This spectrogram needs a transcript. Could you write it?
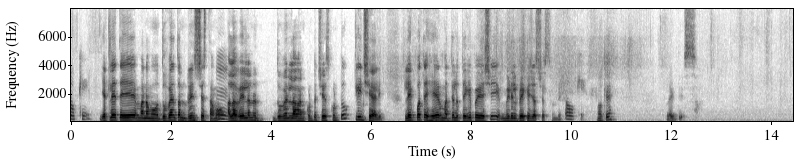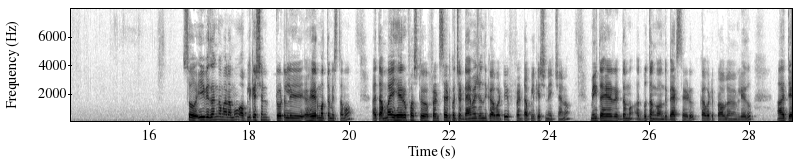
ఓకే. ఎట్లయితే మనము దువ్వెనతో రిన్స్ చేస్తామో. అలా వేళ్ళను దువ్వెనలాగా అనుకుంటూ చేసుకుంటూ క్లీన్ చేయాలి. లేకపోతే హెయిర్ మధ్యలో తెగిపోయేసి మిడిల్ బ్రేకేజ్ వచ్చేస్తుంది okay. Okay? Like this. So ఈ విధంగా మనము అప్లికేషన్ టోటలీ హెయిర్ మొత్తం ఇస్తాము. అయితే అమ్మాయి హెయిర్ ఫస్ట్ ఫ్రంట్ సైడ్ కొంచెం డ్యామేజ్ ఉంది కాబట్టి ఫ్రంట్ అప్లికేషన్ ఇచ్చాను. మిగతా హెయిర్ ఎక్దమ్ అద్భుతంగా ఉంది బ్యాక్ సైడ్ కాబట్టి ప్రాబ్లం ఏం లేదు. అయితే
